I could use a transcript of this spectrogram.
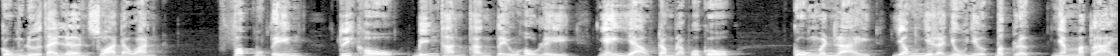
cũng đưa tay lên xoa đầu anh. Phốc một tiếng, tuyết hồ biến thành thân tiểu hồ ly, nhảy vào trong lòng của cô. Cuộn mình lại giống như là nhu nhược bất lực, nhắm mắt lại.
